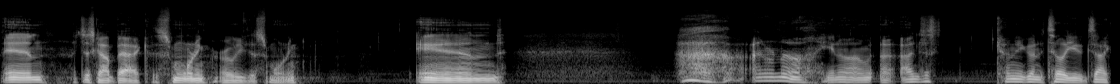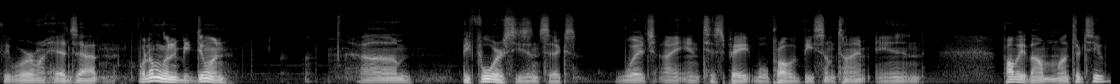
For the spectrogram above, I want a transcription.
and I just got back this morning, early this morning and I don't know. You know, I'm I'm just kind of going to tell you exactly where my head's at, what I'm going to be doing um, before season six, which I anticipate will probably be sometime in probably about a month or two.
